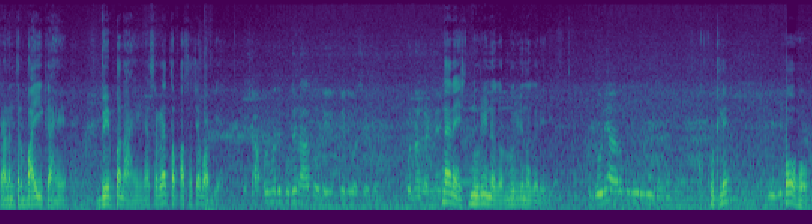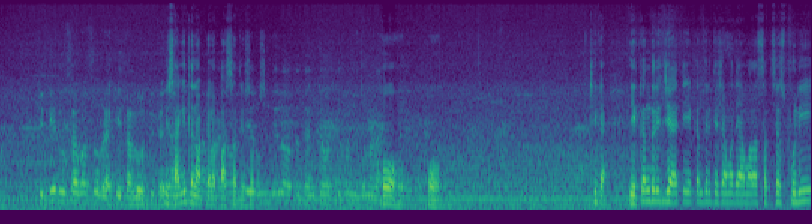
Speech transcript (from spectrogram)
त्यानंतर बाईक आहे वेपन आहे. ह्या सगळ्या तपासाच्या बाबी आहेत. शहापूरमध्ये कुठे राहत होते इतके दिवस हे लोक? पुन्हा घडण्याची? नाही नाही नुरीनगर नुरीनगर एरिया दोन्ही आरोपी निर्णय करण्यात आले. कुठले? हो हो किती दिवसापासून रॅकी चालू होती मी सांगितलं ना आपल्याला पाच सहा दिवसापासून. दिलं होतं त्यांच्यावरती पण गुन्हा दाखल हो हो केलेला आहे. हो. ठीक आहे. एकंदरीत जे आहे ते एकंदरीत त्याच्यामध्ये आम्हाला सक्सेसफुली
